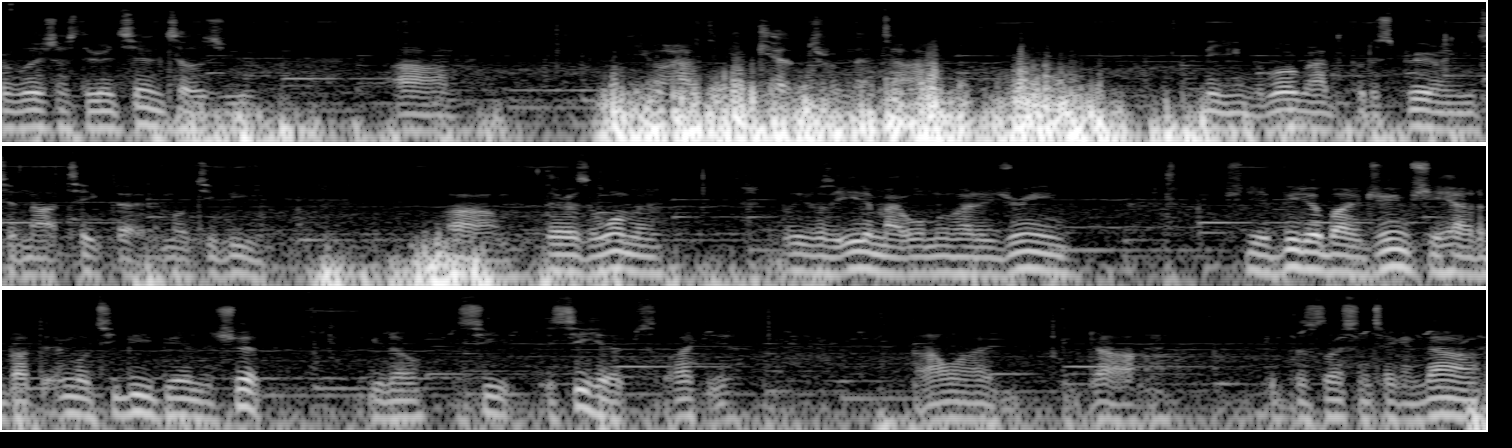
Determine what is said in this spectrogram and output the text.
Revelations 3 and 10 tells you um, you're gonna have to be kept from that time. Meaning the Lord gonna have to put a spirit on you to not take that MOTB. Um, there was a woman, I believe it was an Edomite woman who had a dream. She did a video about a dream she had about the MOTB being the chip, you know, the C, the C hips, like it. I don't want to uh, get this lesson taken down.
